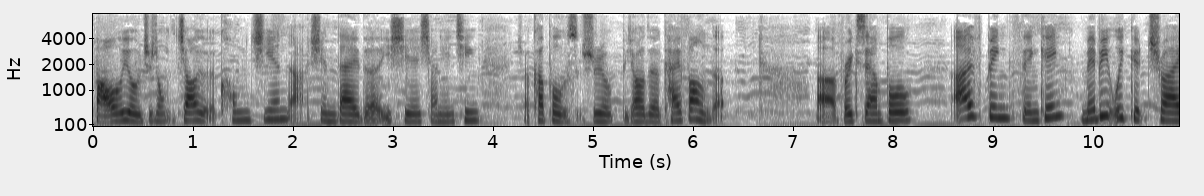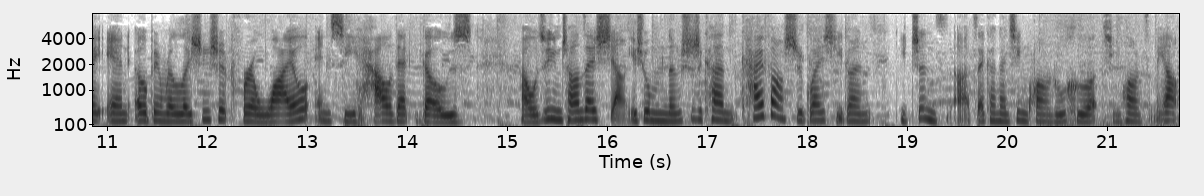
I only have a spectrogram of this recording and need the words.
保有这种交友的空间啊。现代的一些小年轻。小 couples 是比较的开放的。Uh, for example, I've been thinking maybe we could try an open relationship for a while and see how that goes. 啊，我最近常常在想，也许我们能试试看开放式关系一段一阵子啊，再看看近况如何，情况怎么样。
